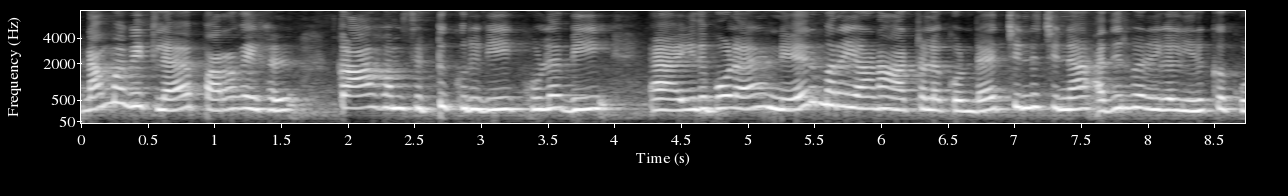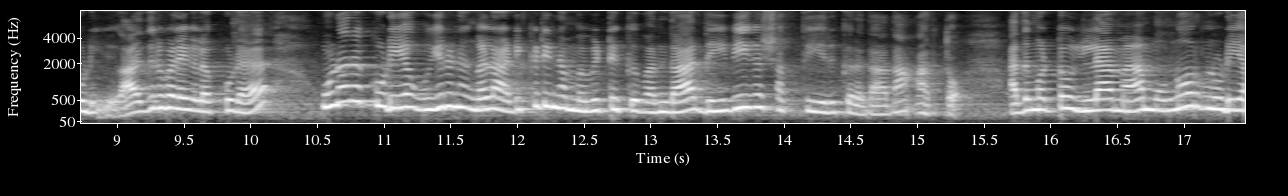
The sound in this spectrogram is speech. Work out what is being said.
நம்ம வீட்டில் பறவைகள் காகம் சிட்டுக்குருவி குளவி இது போல் நேர்மறையான ஆற்றலை கொண்ட சின்ன சின்ன அதிர்வலைகள் இருக்கக்கூடிய அதிர்வலைகளை கூட உணரக்கூடிய உயிரினங்கள் அடிக்கடி நம்ம வீட்டுக்கு வந்தால் தெய்வீக சக்தி இருக்கிறதா தான் அர்த்தம். அது மட்டும் இல்லாமல் முன்னோர்களுடைய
